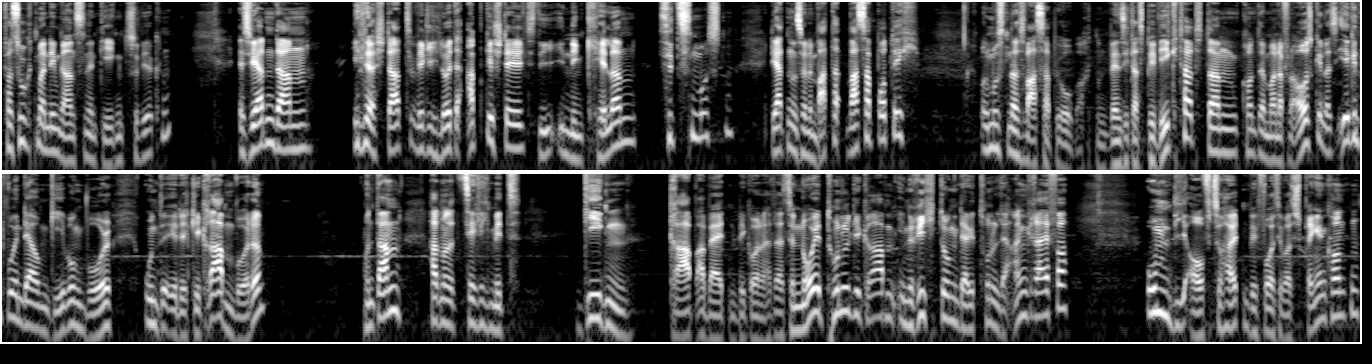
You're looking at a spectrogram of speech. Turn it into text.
versucht man dem Ganzen entgegenzuwirken. Es werden dann in der Stadt wirklich Leute abgestellt, die in den Kellern sitzen mussten. Die hatten so einen Wasserbottich und mussten das Wasser beobachten. Und wenn sich das bewegt hat, dann konnte man davon ausgehen, dass irgendwo in der Umgebung wohl unterirdisch gegraben wurde. Und dann hat man tatsächlich mit Gegengrabarbeiten begonnen. Hat also neue Tunnel gegraben in Richtung der Tunnel der Angreifer, um die aufzuhalten, bevor sie was sprengen konnten.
